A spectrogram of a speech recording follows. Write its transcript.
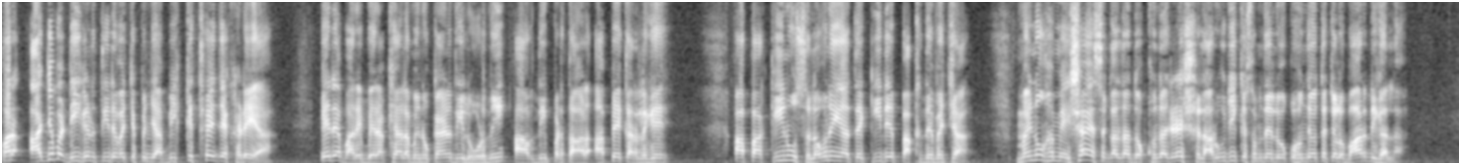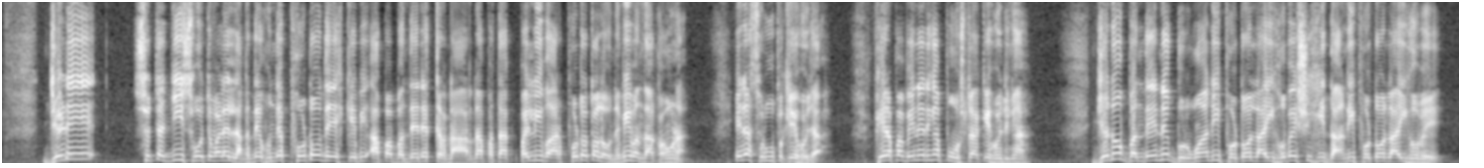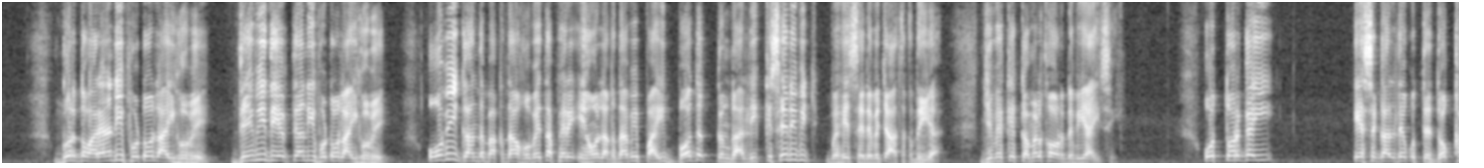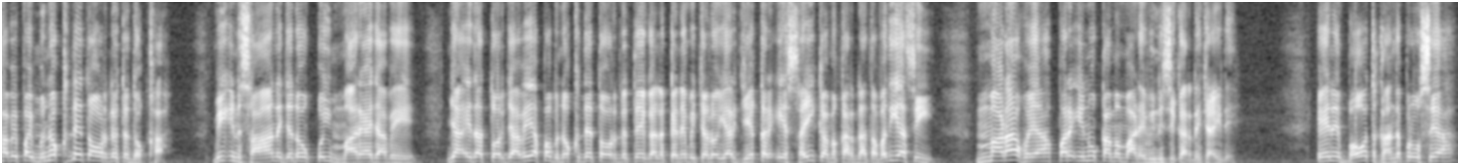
ਪਰ ਅੱਜ ਵੱਡੀ ਗਿਣਤੀ ਦੇ ਵਿੱਚ ਪੰਜਾਬੀ ਕਿੱਥੇ ਜੇ ਖੜੇ ਆ ਇਹਦੇ ਬਾਰੇ ਮੇਰਾ ਖਿਆਲ ਆ ਮੈਨੂੰ ਕਹਿਣ ਦੀ ਲੋੜ ਨਹੀਂ ਆਪਦੀ ਪੜਤਾਲ ਆਪੇ ਕਰ ਲਗੇ ਆਪਾਂ ਕਿਹਨੂੰ ਸਲਾਉਨੇ ਆ ਤੇ ਕਿਹਦੇ ਪੱਖ ਦੇ ਵਿੱਚ ਆ ਮੈਨੂੰ ਹਮੇਸ਼ਾ ਇਸ ਗੱਲ ਦਾ ਦੁੱਖ ਹੁੰਦਾ, ਜਿਹੜੇ ਸ਼ਲਾਰੂ ਜੀ ਕਿਸਮ ਦੇ ਲੋਕ ਹੁੰਦੇ, ਉਹ ਤਾਂ ਚਲੋ ਬਾਹਰ ਦੀ ਗੱਲ ਆ। ਜਿਹੜੇ ਸੁਚੱਜੀ ਸੋਚ ਵਾਲੇ ਲੱਗਦੇ ਹੁੰਦੇ, ਫੋਟੋ ਦੇਖ ਕੇ ਵੀ ਆਪਾਂ ਬੰਦੇ ਦੇ ਕਿਰਦਾਰ ਦਾ ਪਤਾ ਪਹਿਲੀ ਵਾਰ ਫੋਟੋ ਤੋਂ ਲਾਉਨੇ ਵੀ ਬੰਦਾ ਕੌਣ ਆ? ਇਹਦਾ ਸਰੂਪ ਕਿਹੋ ਜਿਹਾ? ਫਿਰ ਆਪਾਂ ਵੇਨੇ ਦੀਆਂ ਪੋਸਟਾਂ ਕਿਹੋ ਜਿਹੀਆਂ? ਜਦੋਂ ਬੰਦੇ ਨੇ ਗੁਰੂਆਂ ਦੀ ਫੋਟੋ ਲਾਈ ਹੋਵੇ, ਸ਼ਹੀਦਾਂ ਦੀ ਫੋਟੋ ਲਾਈ ਹੋਵੇ, ਗੁਰਦੁਆਰਿਆਂ ਦੀ ਫੋਟੋ ਲਾਈ ਹੋਵੇ, ਦੇਵੀ ਦੇਵਤਿਆਂ ਦੀ ਫੋਟੋ ਲਾਈ ਹੋਵੇ, ਉਹ ਵੀ ਗੰਦ ਬਕਦਾ ਹੋਵੇ ਤਾਂ ਫਿਰ ਇਉਂ ਲੱਗਦਾ ਵੀ ਭਾਈ ਬੁੱਧ ਕੰਗਾਲੀ ਕਿਸੇ ਦੇ ਵੀ ਹਿੱਸੇ ਦੇ ਵਿੱਚ ਆ ਸਕਦੀ ਆ। ਜਿਵੇਂ ਕਿ ਕਮਲ ਕੌਰ ਦੇ ਵੀ ਆਈ ਸੀ। ਉਹ ਤੁਰ ਗਈ, ਇਸ ਗੱਲ ਦੇ ਉੱਤੇ ਦੁੱਖ ਆਵੇ, ਭਾਈ ਮਨੁੱਖ ਦੇ ਤੌਰ ਦੇ ਉੱਤੇ ਦੁੱਖ ਆ। ਵੀ ਇਨਸਾਨ ਜਦੋਂ ਕੋਈ ਮਾਰਿਆ ਜਾਵੇ ਜਾਂ ਇਹਦਾ ਤੁਰ ਜਾਵੇ, ਆਪਾਂ ਮਨੁੱਖ ਦੇ ਤੌਰ ਦੇ ਉੱਤੇ ਇਹ ਗੱਲ ਕਹਿੰਦੇ ਵੀ ਚਲੋ ਯਾਰ, ਜੇਕਰ ਇਹ ਸਹੀ ਕੰਮ ਕਰਦਾ ਤਾਂ ਵਧੀਆ ਸੀ। ਮਾੜਾ ਹੋਇਆ, ਪਰ ਇਹਨੂੰ ਕੰਮ ਮਾੜੇ ਵੀ ਨਹੀਂ ਸੀ ਕਰਨੇ ਚਾਹੀਦੇ। ਇਹਨੇ ਬਹੁਤ ਗੰਦ ਪਰੋਸਿਆ,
